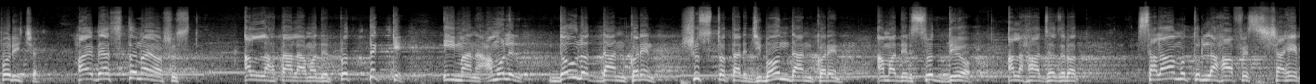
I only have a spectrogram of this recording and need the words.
পরিচয়। হয় ব্যস্ত, নয় অসুস্থ। আল্লাহ তাআলা আমাদের প্রত্যেককে ইমান আমলের দৌলত দান করেন, সুস্থতার জীবন দান করেন। আমাদের শ্রদ্ধেয় আল্লাহ হজরত সালামতুল্লাহ হাফেজ সাহেব,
